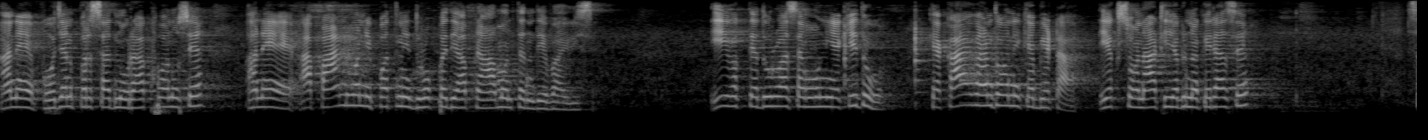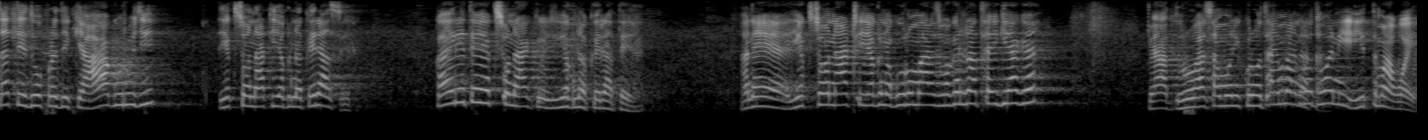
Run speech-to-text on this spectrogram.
અને ભોજન પ્રસાદનું રાખવાનું છે અને આ પાંડવોની પત્ની દ્રૌપદી આપણે આમંત્રણ દેવા આવી છે. એ વખતે દુર્વાસા મુનિએ કીધું કે કાંઈ વાંધો નહીં કે બેટા, એકસો આઠ યજ્ઞ કર્યા છે. સતી દ્રૌપદી કે હા ગુરુજી એકસો આઠ યજ્ઞ કર્યા છે. કઈ રીતે એકસો આઠ યજ્ઞ કર્યા તે? અને એકસો આઠ યજ્ઞ ગુરુ મહારાજ વગરના થઈ ગયા કે? આ દુર્વાસા મુનિ ક્રોધાયમાં ક્રોધ હોય ને? હિતમાં હોય.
